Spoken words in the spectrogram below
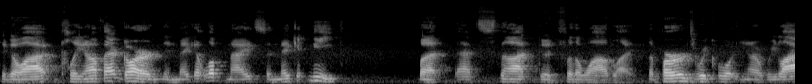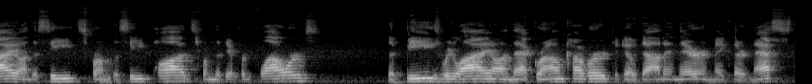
to go out and clean off that garden and make it look nice and make it neat but that's not good for the wildlife. The birds you know, rely on the seeds from the seed pods from the different flowers. The bees rely on that ground cover to go down in there and make their nest.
